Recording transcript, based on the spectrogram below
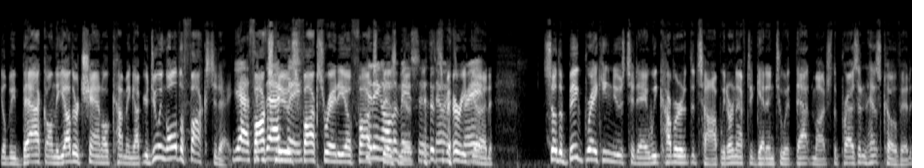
You'll be back on the other channel coming up. You're doing all the Fox today. Yes, Fox exactly. News, Fox Radio, Fox Hitting Business. It's No, very great. good. So the big breaking news today, we covered it at the top. We don't have to get into it that much. The president has COVID.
